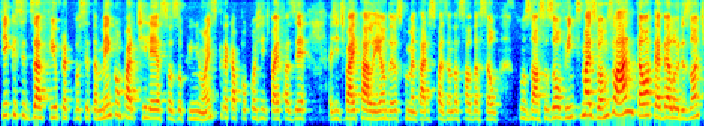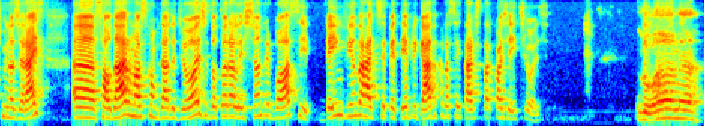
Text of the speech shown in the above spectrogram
Fica esse desafio para que você também compartilhe as suas opiniões, que daqui a pouco a gente vai fazer, a gente vai estar tá lendo os comentários, fazendo a saudação com os nossos ouvintes. Mas vamos lá, então, até Belo Horizonte, Minas Gerais. Uh, saudar o nosso convidado de hoje, doutor Alexandre Bossi. Bem-vindo à Rádio CPT. Obrigado por aceitar estar com a gente hoje. Luana,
